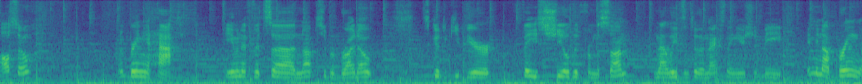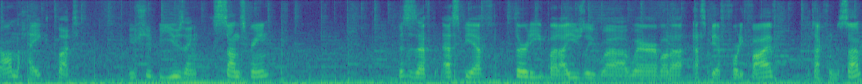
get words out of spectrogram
Also, I'm bringing a hat. Even if it's uh, not super bright out, it's good to keep your face shielded from the sun. And that leads into the next thing you should be, maybe not bringing on the hike, but you should be using sunscreen. This is F SPF 30, but I usually uh, wear about a SPF 45 to protect from the sun.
